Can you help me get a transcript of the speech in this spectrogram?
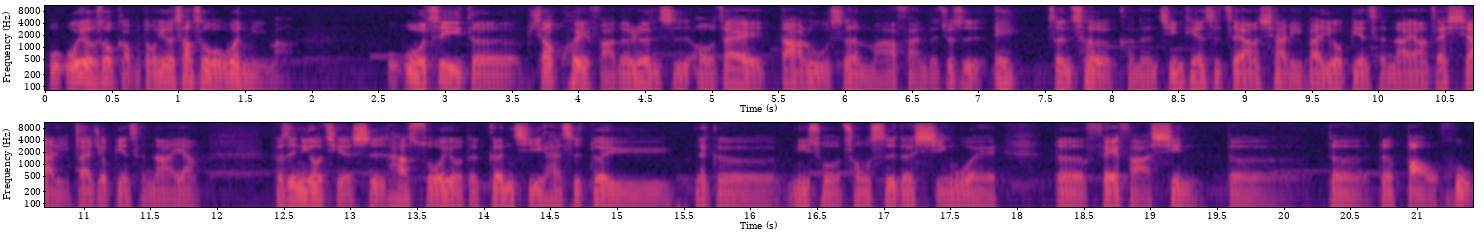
我我有时候搞不懂，因为上次我问你嘛。我自己的比较匮乏的认知哦，在大陆是很麻烦的，就是诶、政策可能今天是这样，下礼拜又变成那样，再下礼拜就变成那样。可是你有解释，它所有的根基还是对于那个你所从事的行为的非法性的的的保护。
